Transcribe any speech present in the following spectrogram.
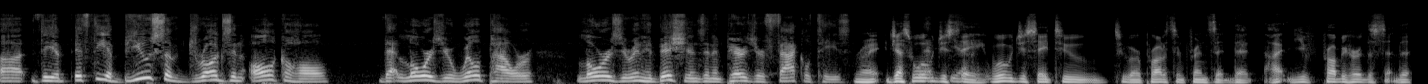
uh, the it's the abuse of drugs and alcohol that lowers your willpower, lowers your inhibitions, and impairs your faculties. Right, Jess. What would you say? Yeah. What would you say to to our Protestant friends that that I, you've probably heard this? The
